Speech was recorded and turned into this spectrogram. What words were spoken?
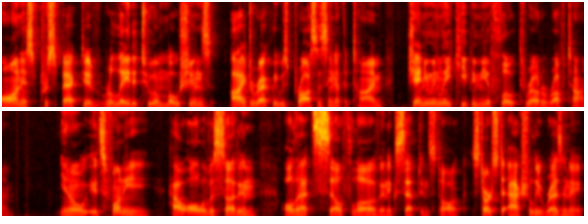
honest perspective related to emotions I directly was processing at the time, genuinely keeping me afloat throughout a rough time. You know, it's funny how all of a sudden all that self love and acceptance talk starts to actually resonate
